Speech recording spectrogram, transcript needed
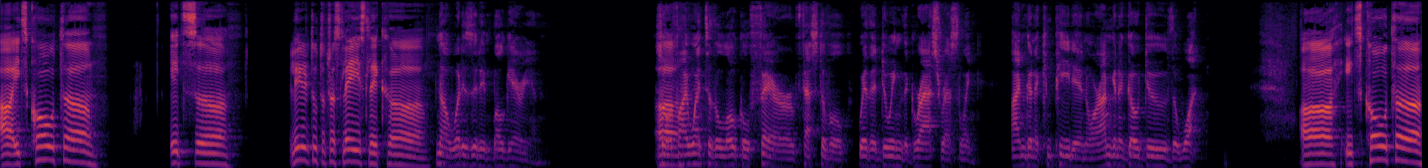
Uh, it's called. Uh, it's uh, literally to, to translate. It's like. Uh, No, what is it in Bulgarian? So if Uh, I went to the local fair or festival where they're doing the grass wrestling, I'm going to compete in, or I'm going to go do the what? Uh, it's called. Uh,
